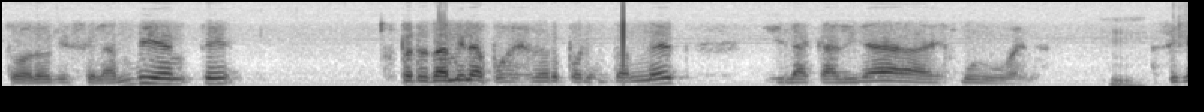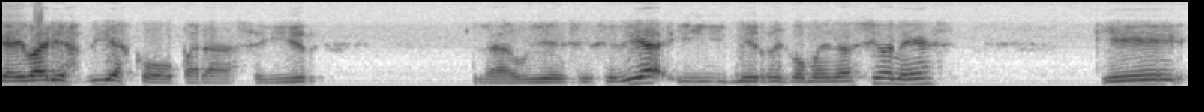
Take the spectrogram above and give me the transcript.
todo lo que es el ambiente, pero también la puedes ver por internet y la calidad es muy buena. Mm. Así que hay varias vías como para seguir la audiencia ese día y mi recomendación es que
